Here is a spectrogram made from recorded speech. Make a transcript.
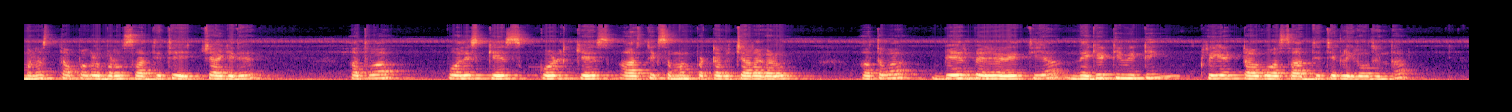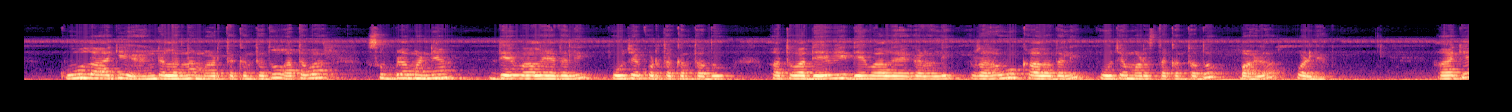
ಮನಸ್ತಾಪಗಳು ಬರೋ ಸಾಧ್ಯತೆ ಹೆಚ್ಚಾಗಿದೆ ಅಥವಾ ಪೊಲೀಸ್ ಕೇಸ್, ಕೋರ್ಟ್ ಕೇಸ್, ಆಸ್ತಿಗೆ ಸಂಬಂಧಪಟ್ಟ ವಿಚಾರಗಳು ಅಥವಾ ಬೇರೆ ಬೇರೆ ರೀತಿಯ ನೆಗೆಟಿವಿಟಿ ಕ್ರಿಯೇಟ್ ಆಗುವ ಸಾಧ್ಯತೆಗಳಿರೋದ್ರಿಂದ ಕೂಲಾಗಿ ಹ್ಯಾಂಡಲನ್ನು ಮಾಡ್ತಕ್ಕಂಥದ್ದು ಅಥವಾ ಸುಬ್ರಹ್ಮಣ್ಯ ದೇವಾಲಯದಲ್ಲಿ ಪೂಜೆ ಕೊಡ್ತಕ್ಕಂಥದ್ದು ಅಥವಾ ದೇವಿ ದೇವಾಲಯಗಳಲ್ಲಿ ರಾಹು ಕಾಲದಲ್ಲಿ ಪೂಜೆ ಮಾಡಿಸ್ತಕ್ಕಂಥದ್ದು ಬಹಳ ಒಳ್ಳೆಯದು ಹಾಗೆ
